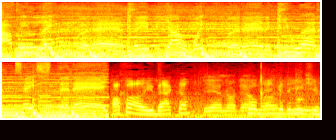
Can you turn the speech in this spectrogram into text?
I'll be late for that, baby. I wait for that. If you had a taste of that, I'll follow you back though. Yeah, no doubt. Cool, man. Good to meet you.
